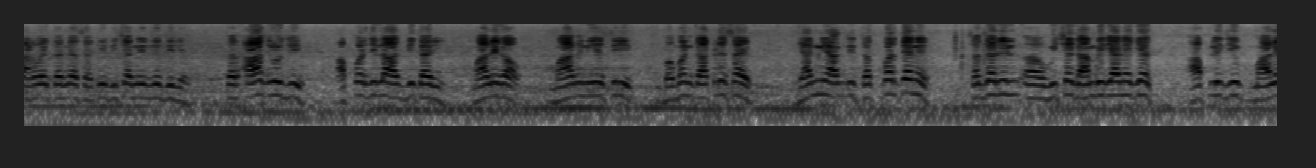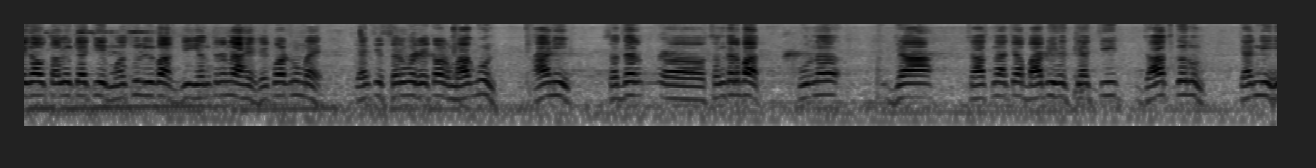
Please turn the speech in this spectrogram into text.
कारवाई करण्यासाठी दिशानिर्देश दिले. तर आज रोजी अप्पर जिल्हा अधिकारी मालेगाव माननीय श्री बबन काकडे साहेब यांनी अगदी तत्परतेने सदरील विषय गांभीर्याने घेत आपली जी मालेगाव तालुक्याची महसूल विभाग जी यंत्रणा आहे रेकॉर्ड रूम आहे त्यांचे सर्व रेकॉर्ड मागवून आणि सदर संदर्भात पूर्ण ज्या शासनाच्या बाबी आहेत त्याची जाच करून त्यांनी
